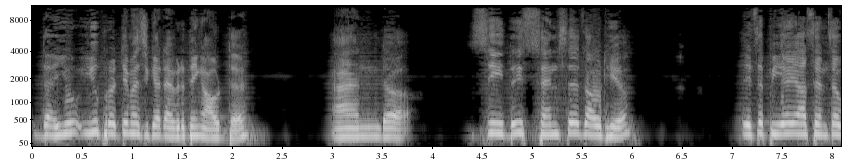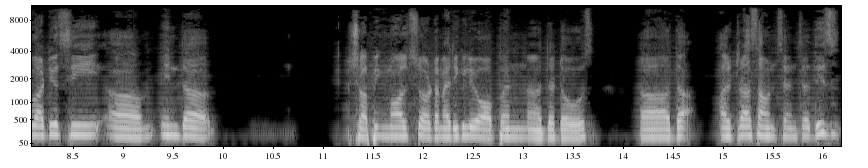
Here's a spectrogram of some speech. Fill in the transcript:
the you you pretty much get everything out there. And uh, see these sensors out here. It's a PIR sensor what you see um, in the shopping malls to automatically open uh, the doors. Uh, the ultrasound sensor, these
